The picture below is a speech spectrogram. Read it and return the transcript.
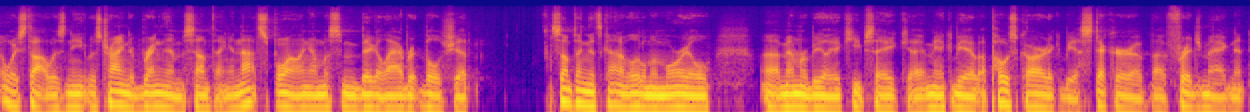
always thought was neat was trying to bring them something and not spoiling them with some big elaborate bullshit. Something that's kind of a little memorial uh, memorabilia keepsake. I mean, it could be a, a postcard, it could be a sticker, a, a fridge magnet,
